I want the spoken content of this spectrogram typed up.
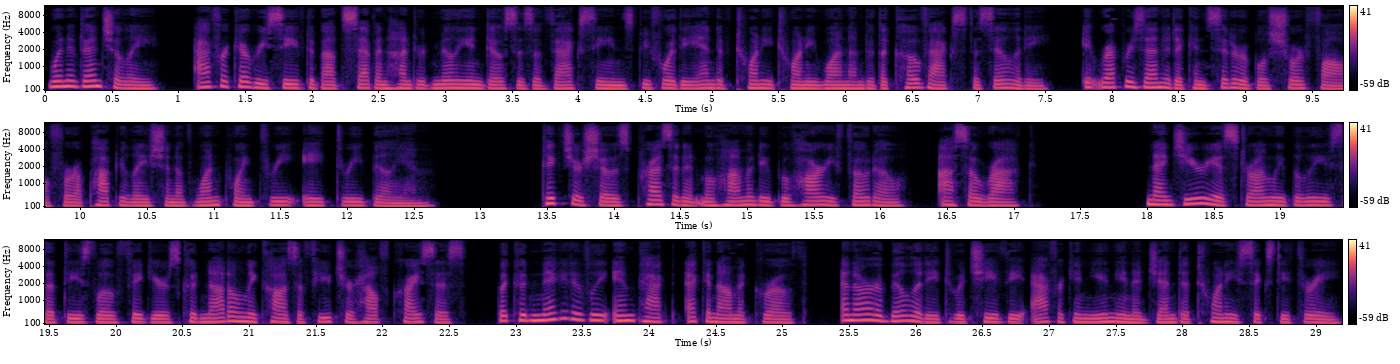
When eventually, Africa received about 700 million doses of vaccines before the end of 2021 under the COVAX facility, it represented a considerable shortfall for a population of 1.383 billion. Picture shows President Muhammadu Buhari photo, Aso Rock. Nigeria strongly believes that these low figures could not only cause a future health crisis, but could negatively impact economic growth and our ability to achieve the African Union Agenda 2063,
